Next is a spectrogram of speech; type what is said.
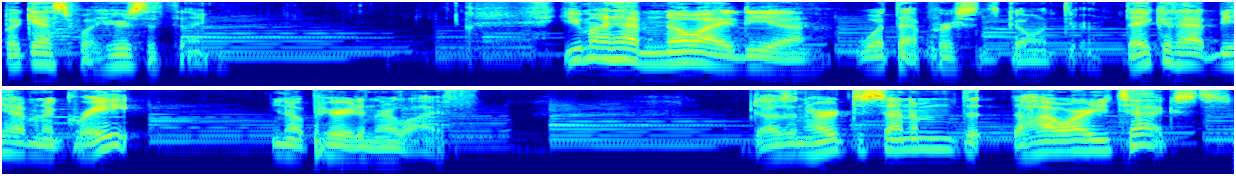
But guess what? Here's the thing you might have no idea what that person's going through. They could have, be having a great, you know, period in their life. Doesn't hurt to send them the, the how are you texts.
